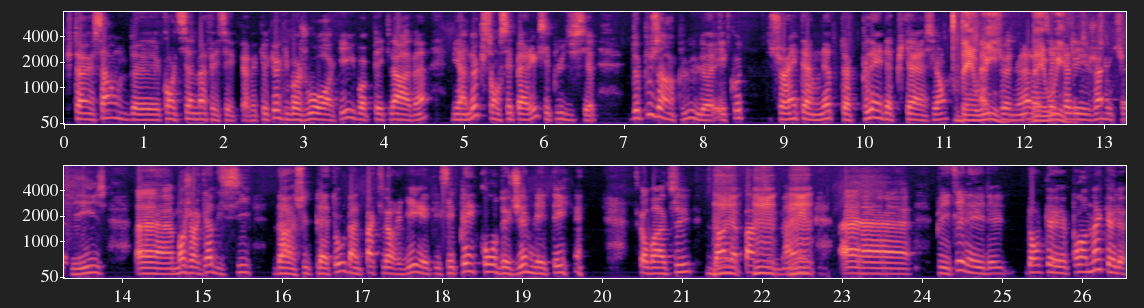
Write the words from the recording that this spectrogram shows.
puis tu as un centre de conditionnement physique. Avec quelqu'un qui va jouer au hockey, il va peut-être là avant. Mais il y en a qui sont séparés, c'est plus difficile. De plus en plus, là, écoute, sur Internet, tu as plein d'applications ben oui, actuellement ben oui. que les gens utilisent. Euh, moi, je regarde ici dans, sur le plateau, dans le parc Laurier. C'est plein de cours de gym l'été. tu comprends-tu? Dans le mmh, parc mmh, lui-même. Mmh. Euh, puis, tu sais, les, donc, euh, probablement que le,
